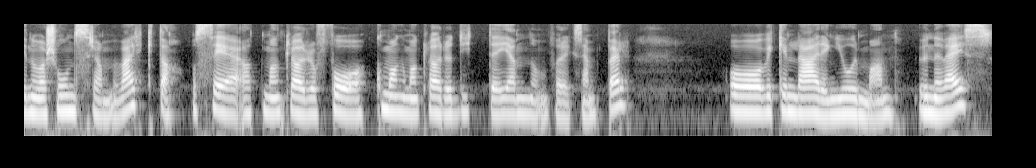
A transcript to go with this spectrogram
innovasjonsrammeverk. Da, og se at man klarer å få hvor mange man klarer å dytte gjennom, f.eks. Og hvilken læring gjorde man underveis.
